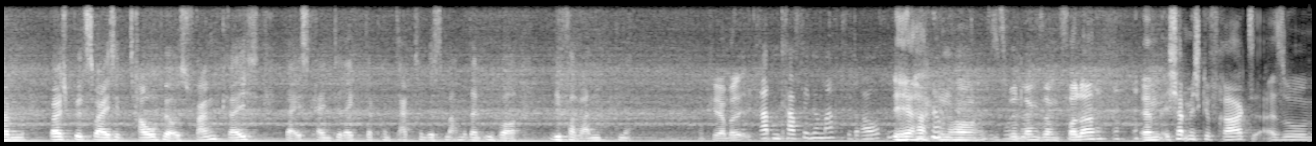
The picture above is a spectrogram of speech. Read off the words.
ähm, beispielsweise Taube aus Frankreich, da ist kein direkter Kontakt und das machen wir dann über Lieferanten. Okay, aber gerade einen Kaffee gemacht für draußen. Ja, genau. es wird langsam voller. Ähm, ich habe mich gefragt, also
